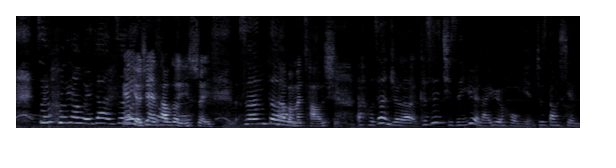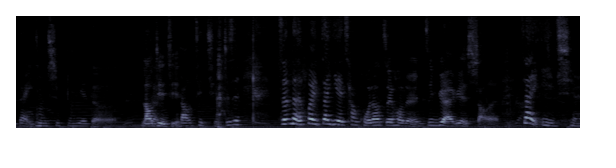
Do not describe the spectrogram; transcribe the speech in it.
最后要回家的，因为有些人差不多已经睡死了，真的要把他们吵醒。哎，我真的觉得，可是其实越来越后面，就是到现在已经是毕业的老姐姐，老姐姐就是。真的会在夜唱活到最后的人是越来越少了。在以前，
